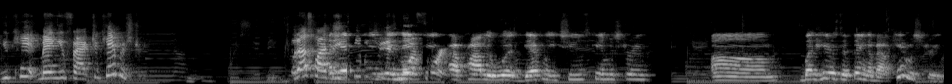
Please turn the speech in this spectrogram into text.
you can't manufacture chemistry. So that's why I think chemistry is more important. I probably would definitely choose chemistry. Um, but here's the thing about chemistry:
